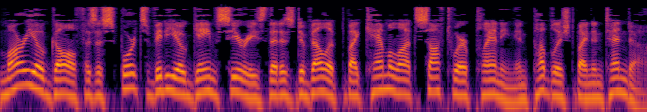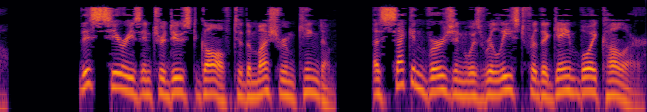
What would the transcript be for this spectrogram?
Mario Golf is a sports video game series that is developed by Camelot Software Planning and published by Nintendo. This series introduced golf to the Mushroom Kingdom. A second version was released for the Game Boy Color.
